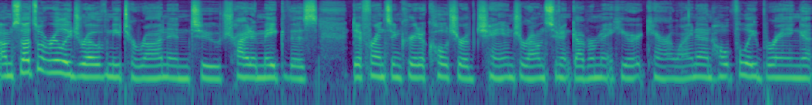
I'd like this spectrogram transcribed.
um, so that's what really drove me to run and to try to make this difference and create a culture of change around student government here at Carolina and hopefully bring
